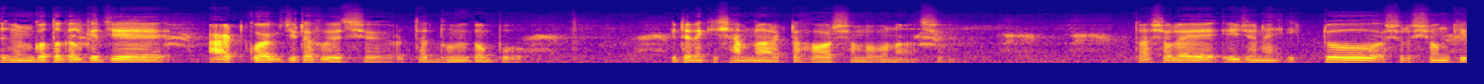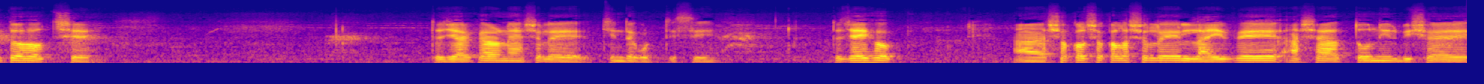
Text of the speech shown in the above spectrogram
গতকালকে যে আর্ট কোয়াক যেটা হয়েছে, অর্থাৎ ভূমিকম্প, এটা নাকি সামনে আরেকটা হওয়ার সম্ভাবনা আছে। তো আসলে এই জন্য একটু আসলে শঙ্কিত হচ্ছে। তো যার কারণে আসলে চিন্তা করতেছি। তো যাই হোক সকাল সকাল আসলে লাইভে আসা তনির বিষয়ে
